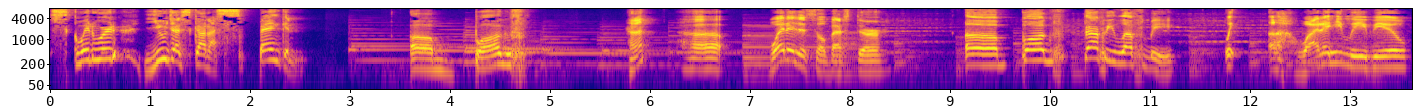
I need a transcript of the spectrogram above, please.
Squidward, you just got a spanking. A bug? Huh? Uh, what is it, Sylvester? Uh, Bugs, Daffy left me. Uh, why did he leave you?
